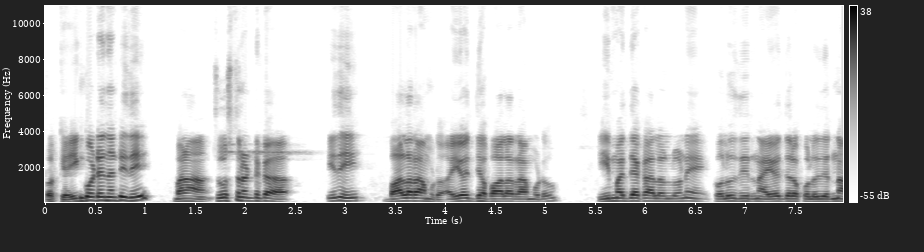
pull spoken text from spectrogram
ఓకే ఇంకోటి ఏంటంటే ఇది మన చూస్తున్నట్టుగా ఇది బాలరాముడు అయోధ్య బాలరాముడు. ఈ మధ్య కాలంలోనే కొలువుదీరిన అయోధ్యలో కొలువుదీరిన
